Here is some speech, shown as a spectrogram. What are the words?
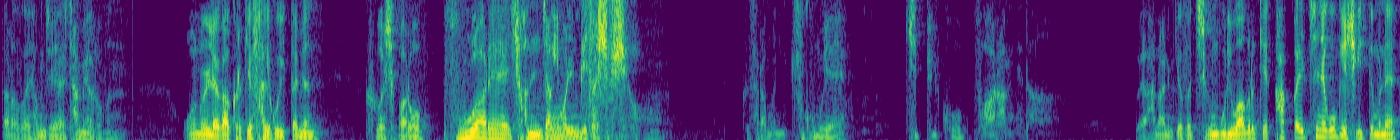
따라서 형제 자매 여러분 오늘 내가 그렇게 살고 있다면 그것이 바로 부활의 현장임을 믿으십시오. 그 사람은 죽음 후에 기필코 부활합니다. 왜 하나님께서 지금 우리와 그렇게 가까이 지내고 계시기 때문에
